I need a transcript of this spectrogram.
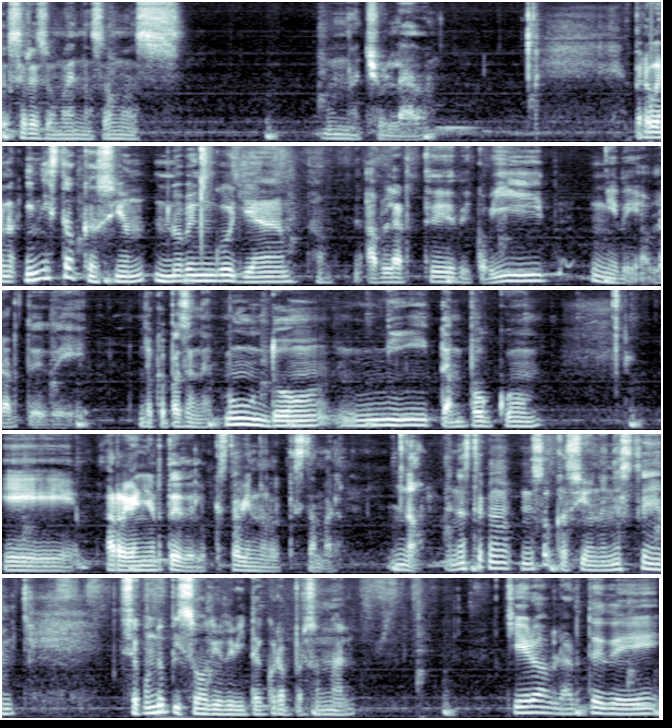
Los seres humanos somos una chulada. Pero bueno, en esta ocasión no vengo ya a hablarte de COVID, ni de hablarte de lo que pasa en el mundo, ni tampoco eh, a regañarte de lo que está bien o lo que está mal. No, en esta, en esta ocasión, en este segundo episodio de Bitácora Personal, quiero hablarte de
